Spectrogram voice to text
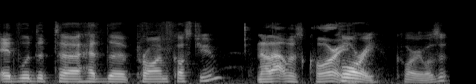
Edward that uh, had the Prime costume? No, that was Corey. Corey, Corey was it?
